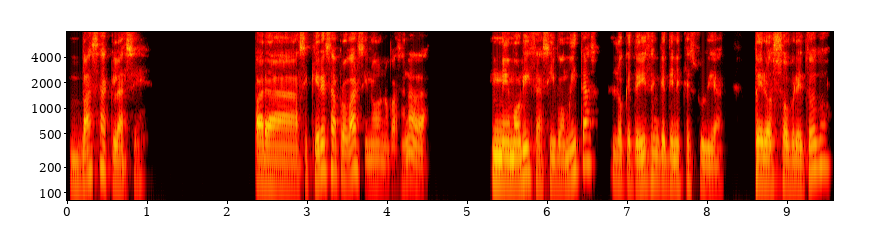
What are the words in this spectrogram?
vas a clase para si quieres aprobar, si no, no pasa nada. Memorizas y vomitas lo que te dicen que tienes que estudiar, pero sobre todo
